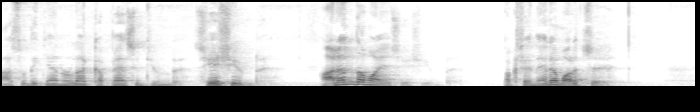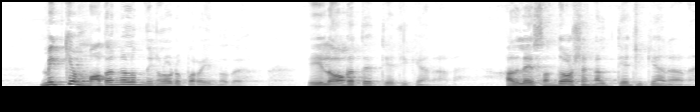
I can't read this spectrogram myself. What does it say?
ആസ്വദിക്കാനുള്ള കപ്പാസിറ്റി ഉണ്ട് ശേഷിയുണ്ട്. അനന്തമായ ശേഷിയുണ്ട്. പക്ഷേ നേരെ മറിച്ച് മിക്ക മതങ്ങളും നിങ്ങളോട് പറയുന്നത് ഈ ലോകത്തെ ത്യജിക്കാനാണ്. അതിലെ സന്തോഷങ്ങൾ ത്യജിക്കാനാണ്.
